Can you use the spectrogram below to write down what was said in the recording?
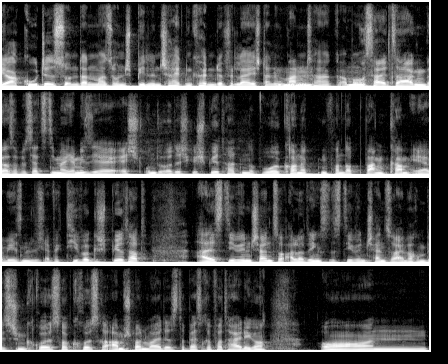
ja, gut ist und dann mal so ein Spiel entscheiden könnte, vielleicht an einem Man guten Tag. Aber muss halt sagen, dass er bis jetzt die Miami-Serie echt unterirdisch gespielt hat und obwohl Connaughton von der Bank kam, er wesentlich effektiver gespielt hat als Di Vincenzo. Allerdings ist Di Vincenzo einfach ein bisschen größer, größere Armspannweite, ist der bessere Verteidiger und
